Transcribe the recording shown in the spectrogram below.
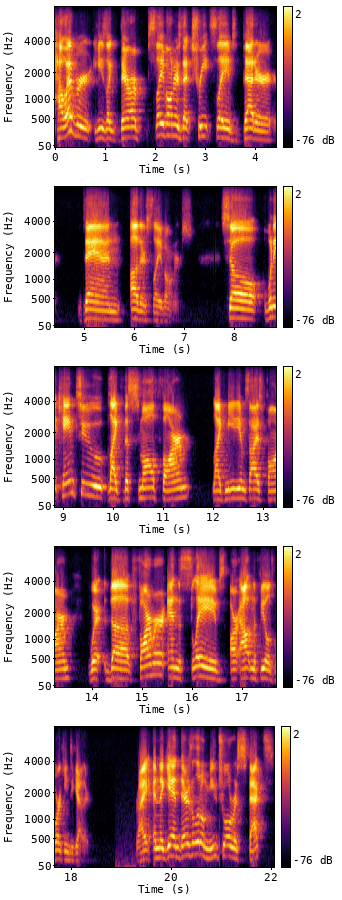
However, he's like there are slave owners that treat slaves better than other slave owners. So when it came to like the small farm, like medium sized farm, where the farmer and the slaves are out in the fields working together right? And again there's a little mutual respect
